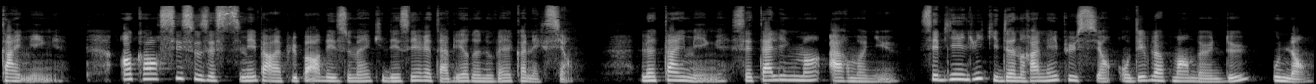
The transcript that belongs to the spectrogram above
timing, encore si sous-estimé par la plupart des humains qui désirent établir de nouvelles connexions. Le timing, cet alignement harmonieux, c'est bien lui qui donnera l'impulsion au développement d'un deux ou non.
